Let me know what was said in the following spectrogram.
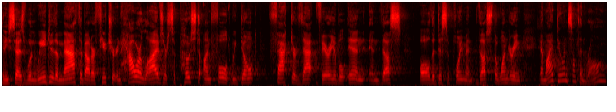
And he says, when we do the math about our future and how our lives are supposed to unfold, we don't factor that variable in, and thus all the disappointment, thus the wondering, am I doing something wrong?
